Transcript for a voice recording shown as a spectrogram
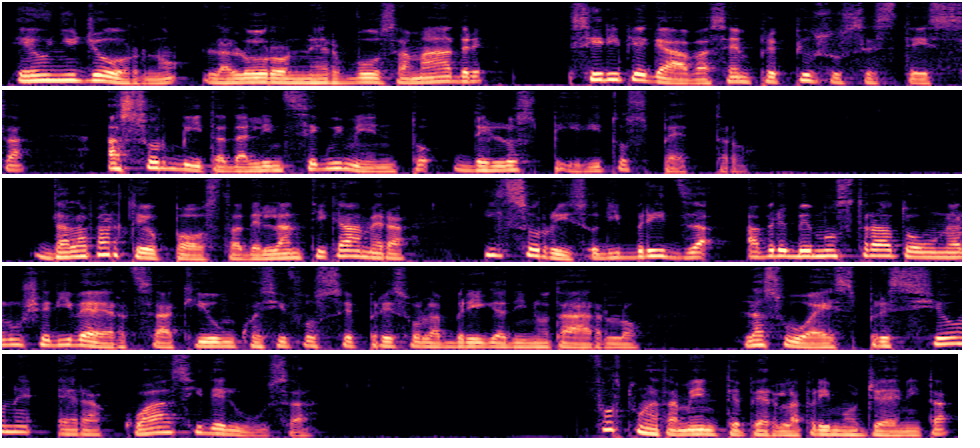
e ogni giorno la loro nervosa madre si ripiegava sempre più su se stessa, assorbita dall'inseguimento dello spirito spettro. Dalla parte opposta dell'anticamera il sorriso di Brizza avrebbe mostrato una luce diversa a chiunque si fosse preso la briga di notarlo. La sua espressione era quasi delusa. Fortunatamente per la primogenita,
